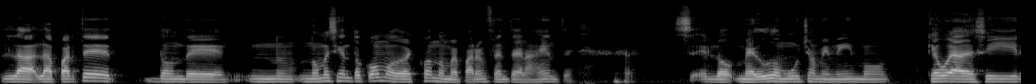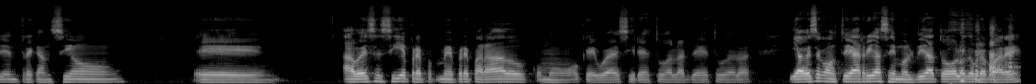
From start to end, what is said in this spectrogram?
la, la parte donde no, no me siento cómodo es cuando me paro enfrente de la gente. Se- lo- me dudo mucho a mí mismo. ¿Qué voy a decir entre canción? Eh, a veces sí he me he preparado como, ok, voy a decir esto, voy a hablar de esto, voy a hablar. Y a veces cuando estoy arriba se me olvida todo lo que preparé.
